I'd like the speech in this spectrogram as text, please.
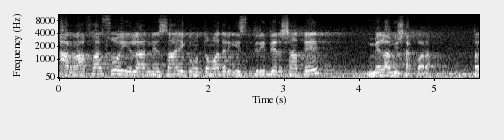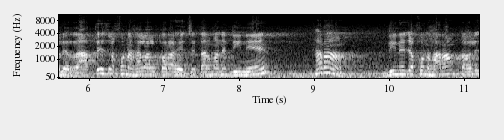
আর রাফাসো ইলা নিসাইকুম, তোমাদের স্ত্রীদের সাথে মেলামেশা করা। তাহলে রাতে যখন হালাল করা হয়েছে, তার মানে দিনে হারাম। দিনে যখন হারাম, তাহলে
